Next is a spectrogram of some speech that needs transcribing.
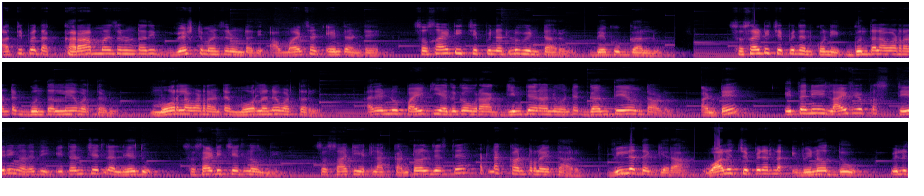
అతిపెద్ద ఖరాబ్ మైండ్ సెట్ ఉంటుంది వేస్ట్ మైండ్ సెట్ ఉంటుంది. ఆ మైండ్ సెట్ ఏంటంటే సొసైటీ చెప్పినట్లు వింటారు బేకూబ్ గాళ్ళు సొసైటీ చెప్పింది అనుకోండి గుంతల పడరా అంటే గుంతలనే పడతాడు. మోర్ల అంటే మోర్లనే పడతారు. అరే నువ్వు పైకి ఎదగవురా గింతే నువ్వు అంటే గంతే ఉంటాడు. అంటే ఇతని లైఫ్ యొక్క స్టేరింగ్ అనేది ఇతని చేతిలో లేదు సొసైటీ చేతిలో ఉంది. సొసైటీ ఎట్లా కంట్రోల్ చేస్తే అట్లా కంట్రోల్ అవుతారు. వీళ్ళ దగ్గర వాళ్ళు చెప్పినట్ల వినొద్దు వీళ్ళు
